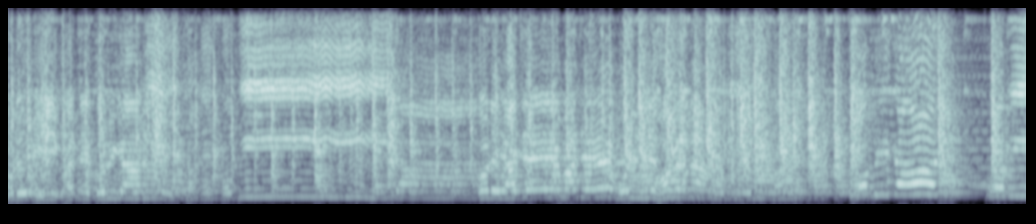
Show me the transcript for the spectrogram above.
ওরে এইখানে কবি গান। কবি ওরে আজে বাজে বললে হবে না। কবি গান কবি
